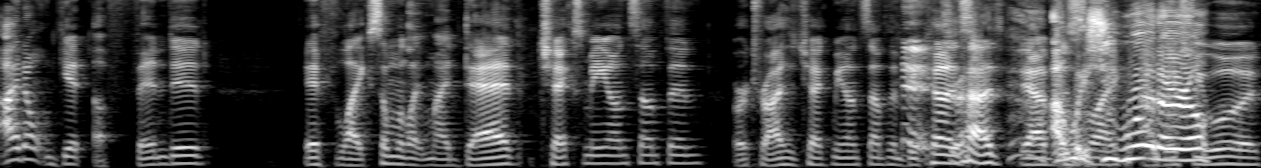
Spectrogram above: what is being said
I don't get offended if like someone like my dad checks me on something or tries to check me on something because yeah, I wish you would, I Earl. you would.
